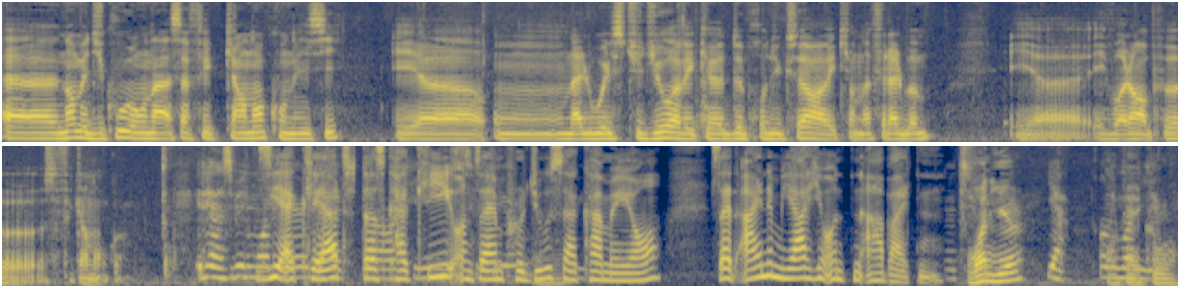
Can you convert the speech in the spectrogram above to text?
Euh, non, mais du coup, on a, ça fait qu'un an qu'on est ici. Et euh, on, on a loué le studio avec euh, deux producteurs avec qui on a fait l'album. Et, euh, et voilà, un peu, euh, ça fait qu'un an, quoi. Sie erklärt, dass Kaki und sein Producer Cameon seit einem Jahr hier unten arbeiten. One year? Yeah, Okay, cool.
